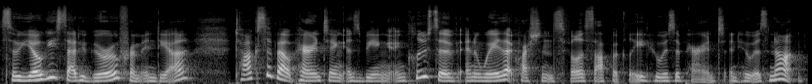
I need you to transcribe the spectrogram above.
So, Yogi Sadhguru from India talks about parenting as being inclusive in a way that questions philosophically who is a parent and who is not.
